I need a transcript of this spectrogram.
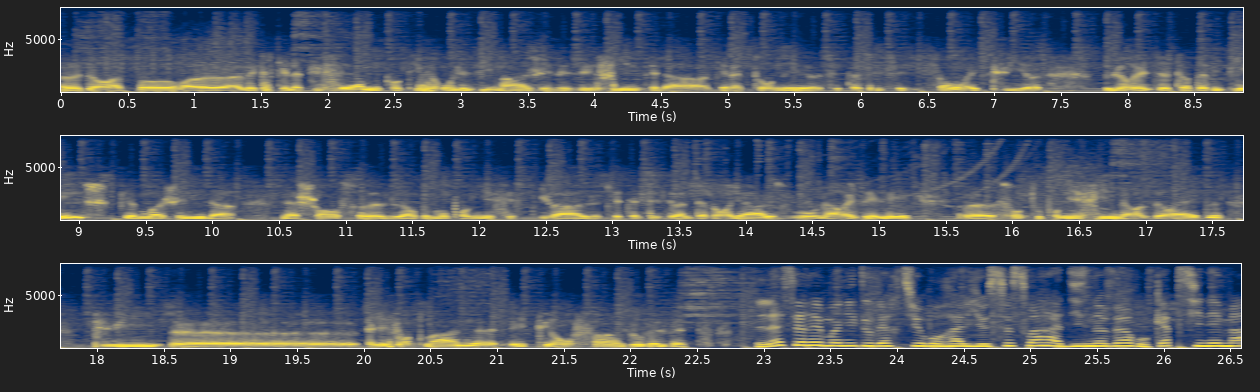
euh, de rapport euh, avec ce qu'elle a pu faire, mais quand ils verront les images et les, films qu'elle a qu'elle a tournés, euh, c'est assez saisissant. Et puis le réalisateur David Lynch, que moi j'ai eu la, chance lors de mon premier festival, qui était le festival d'Avoriaz, où on a révélé son tout premier film, Red, puis Elephant Man, et puis enfin Blue Velvet. La cérémonie d'ouverture aura lieu ce soir à 19h au Cap Cinéma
